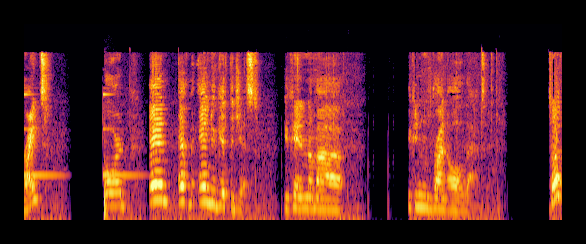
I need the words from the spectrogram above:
right, forward, and and you get the gist. You can um, uh, you can run all that. So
